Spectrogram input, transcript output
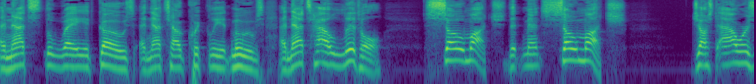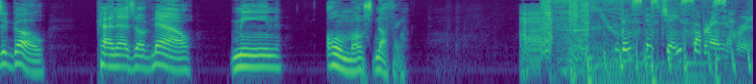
And that's the way it goes, and that's how quickly it moves, and that's how little, so much that meant so much just hours ago can, as of now, mean almost nothing. This is Jay Severin, Severin.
